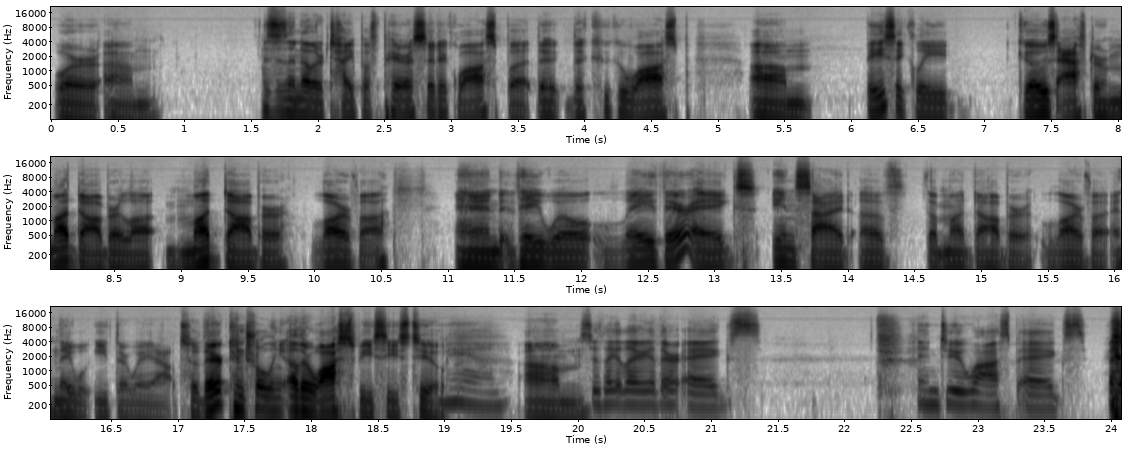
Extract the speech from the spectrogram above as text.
or um, this is another type of parasitic wasp. But the the cuckoo wasp um, basically goes after mud dauber la- mud dauber larvae. And they will lay their eggs inside of the mud dauber larva, and they will eat their way out. So they're controlling other wasp species too. Man. Um, So they lay their eggs into wasp eggs. Those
